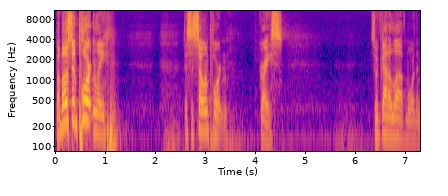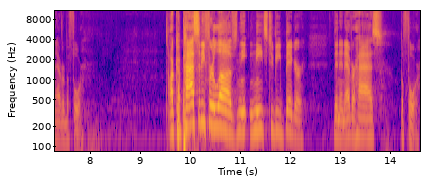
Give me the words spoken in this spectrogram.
But most importantly, this is so important grace. So we've got to love more than ever before. Our capacity for love needs to be bigger than it ever has before.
